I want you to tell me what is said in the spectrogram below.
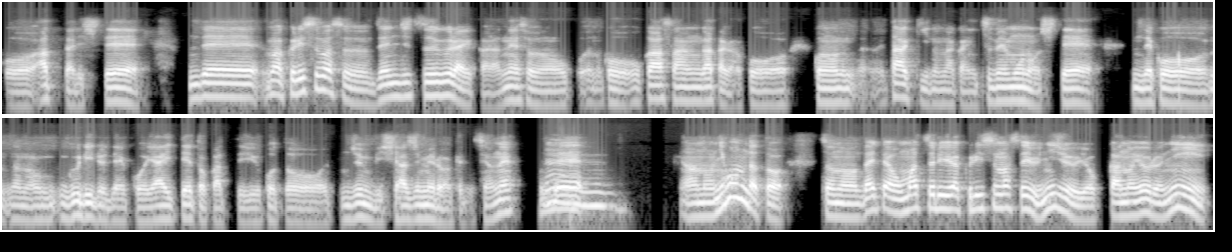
こう、あったりして、で、まあ、クリスマス前日ぐらいからね、その、こう、お母さん方がこう、このターキーの中に詰め物をして、で、こう、あの、グリルでこう焼いてとかっていうことを準備し始めるわけですよね。で、うんあの、日本だと、その、大体お祭りはクリスマスイブ24日の夜に、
